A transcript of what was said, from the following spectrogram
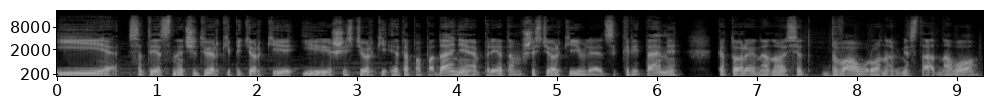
и, соответственно, четверки, пятерки и шестерки это попадания, при этом шестерки являются критами, которые наносят два урона вместо одного,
